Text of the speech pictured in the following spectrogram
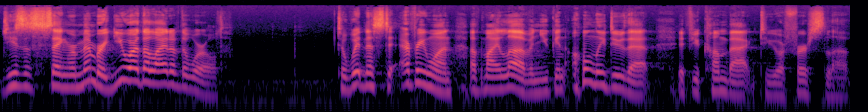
Jesus is saying, Remember, you are the light of the world, to witness to everyone of my love, and you can only do that if you come back to your first love.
